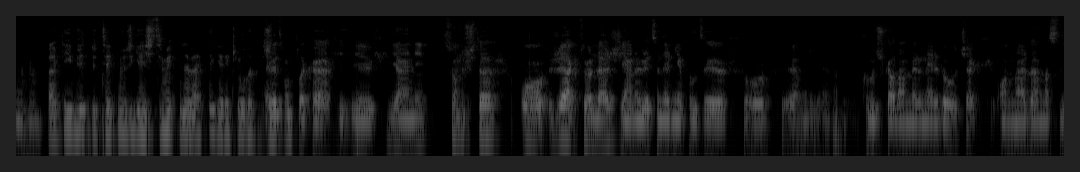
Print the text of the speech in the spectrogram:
Hı hı. belki de hibrit bir teknoloji geliştirmek bile belki de gerekiyor olabilir. Evet mutlaka E, yani sonuçta o reaktörler yani üretimlerin yapıldığı o e, kuluçka alanları nerede olacak? Onlardan nasıl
